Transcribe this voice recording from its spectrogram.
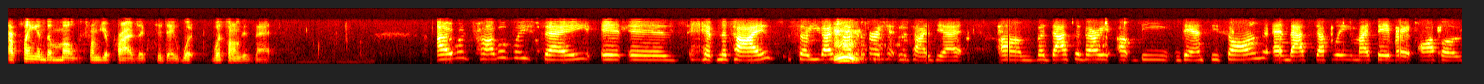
are playing the most from your projects today, what what song is that? I would probably say it is Hypnotized. So you guys Mm. haven't heard Hypnotized yet. Um, but that's a very upbeat, dancey song, and that's definitely my favorite off of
